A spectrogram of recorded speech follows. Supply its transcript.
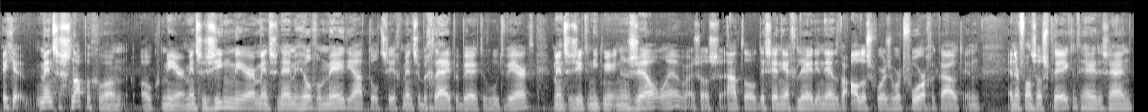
Weet je, mensen snappen gewoon ook meer. Mensen zien meer, mensen nemen heel veel media tot zich. Mensen begrijpen beter hoe het werkt. Mensen zitten niet meer in een cel, hè, waar, zoals een aantal decennia geleden in Nederland... waar alles voor ze wordt voorgekoud en, en er vanzelfsprekendheden zijn.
